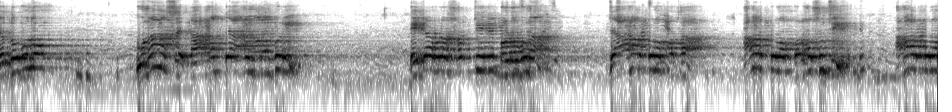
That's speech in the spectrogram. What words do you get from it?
যতগুলো গুণা আছে, তার মধ্যে আমি মনে করি এটা হলো সবচেয়ে বড় গুণা যে আমার কোনো কথা আমার কোনো কর্মসূচি, আমার কোনো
